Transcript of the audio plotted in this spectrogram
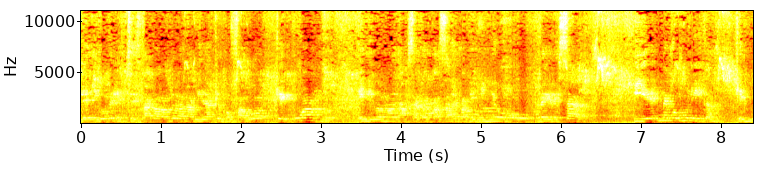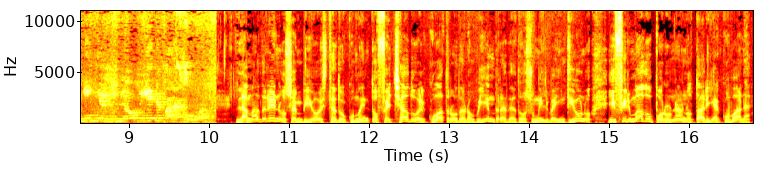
le digo que le está acabando la Navidad, que por favor, que cuando él iba a sacar pasaje para que el niño regresara. Y él me comunica que el niño no viene para Cuba. La madre nos envió este documento fechado el 4 de noviembre de 2021 y firmado por una notaria cubana,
